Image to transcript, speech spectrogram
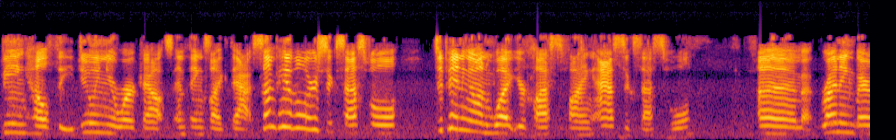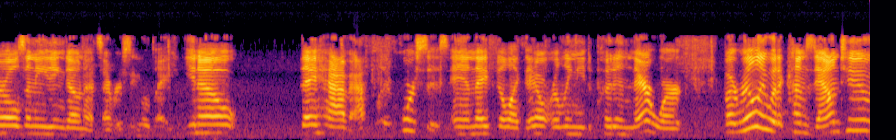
being healthy, doing your workouts, and things like that. Some people are successful depending on what you're classifying as successful, um, running barrels and eating donuts every single day. You know, they have athletic horses and they feel like they don't really need to put in their work. But really, what it comes down to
